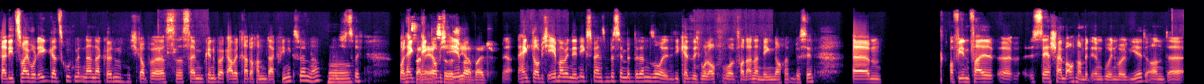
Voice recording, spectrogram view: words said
da die zwei wohl eh ganz gut miteinander können. Ich glaube, äh, Simon Kinberg arbeitet gerade auch am Dark Phoenix-Film, ne? Wenn ich Mhm. das richtig- Und hängt, hängt glaube ich, eh immer, ja, hängt, glaube ich, eh mal in den X-Men ein bisschen mit drin. So. Die kennen sich wohl auch von anderen Dingen noch ein bisschen. Ähm, auf jeden Fall äh, ist der scheinbar auch noch mit irgendwo involviert. Und äh,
